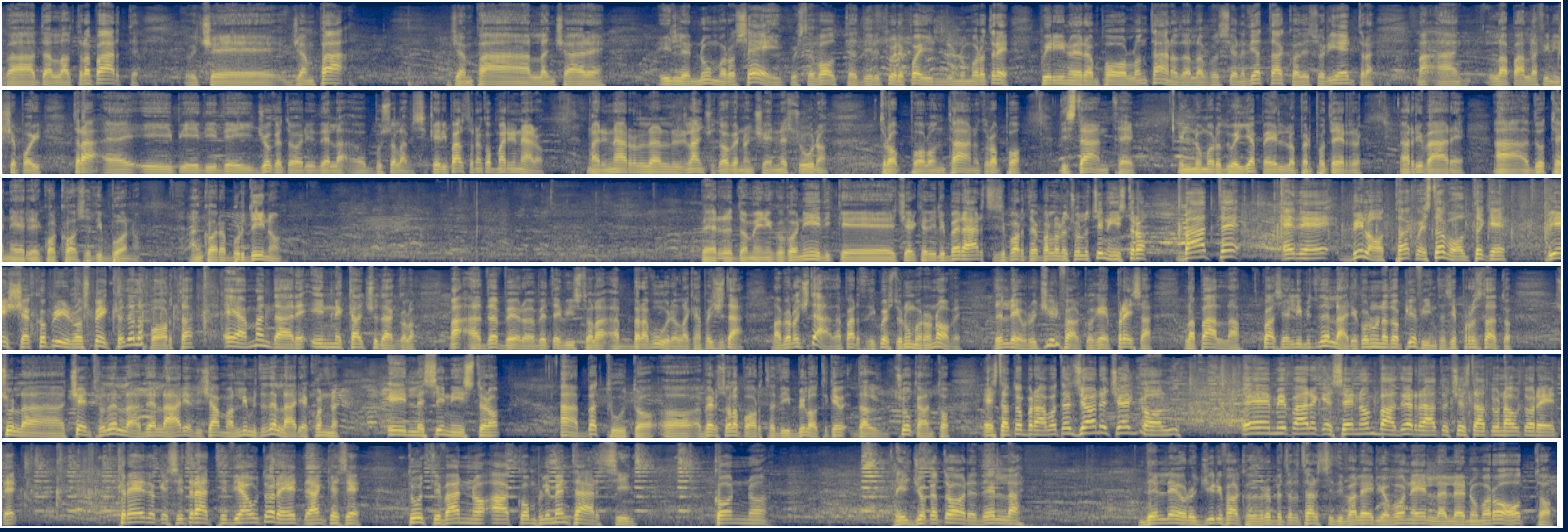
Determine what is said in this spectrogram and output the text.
va dall'altra parte dove c'è Giampà, Giampà a lanciare il numero 6, questa volta addirittura poi il numero 3, Quirino era un po' lontano dalla posizione di attacco, adesso rientra, ma la palla finisce poi tra eh, i piedi dei giocatori della uh, Bussolavis che ripartono con Marinaro. Marinaro al rilancio dove non c'è nessuno, troppo lontano, troppo distante il numero 2 Iapello per poter arrivare ad ottenere qualcosa di buono. Ancora Burdino per Domenico Conidi che cerca di liberarsi, si porta il pallone sullo sinistro, batte ed è Bilotta questa volta che riesce a coprire lo specchio della porta e a mandare in calcio d'angolo. Ma eh, davvero avete visto la bravura, la capacità, la velocità da parte di questo numero 9 dell'Euro Girifalco che è presa la palla quasi al limite dell'aria con una doppia finta, si è prostato sul centro dell'aria, diciamo al limite dell'aria con il sinistro ha battuto uh, verso la porta di Bilotti che dal suo canto è stato bravo. Attenzione, c'è il gol e mi pare che se non vado errato c'è stato un'autorete. Credo che si tratti di autorete anche se tutti vanno a complimentarsi con il giocatore della, dell'Euro Girifalco, dovrebbe trattarsi di Valerio Vonella, il numero 8.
